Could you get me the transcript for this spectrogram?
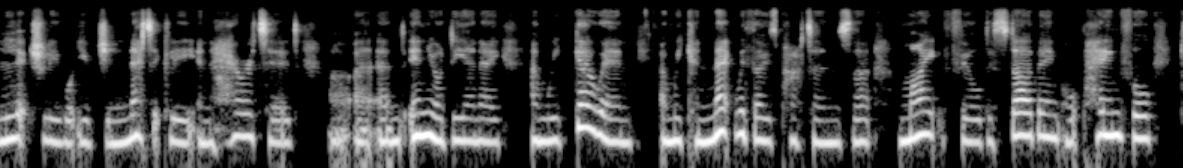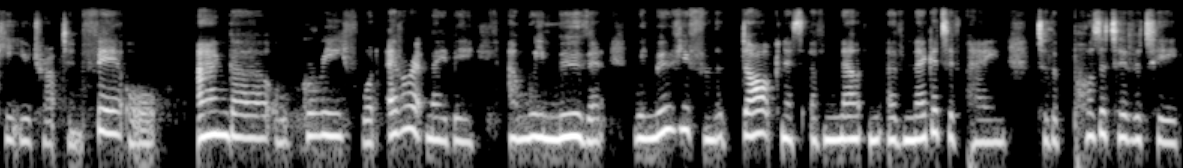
literally what you've genetically inherited uh, and in your dna and we go in and we connect with those patterns that might feel disturbing or painful keep you trapped in fear or anger or grief, whatever it may be, and we move it. We move you from the darkness of, ne- of negative pain to the positivity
